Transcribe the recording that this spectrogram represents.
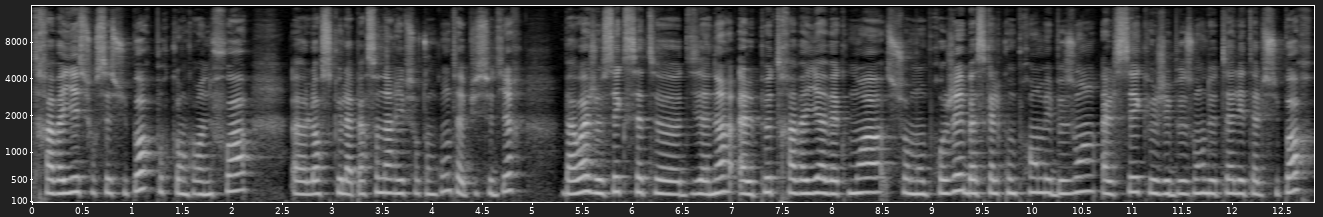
travailler sur ces supports pour qu'encore une fois, euh, lorsque la personne arrive sur ton compte, elle puisse se dire bah ouais, je sais que cette euh, designer, elle peut travailler avec moi sur mon projet parce qu'elle comprend mes besoins, elle sait que j'ai besoin de tel et tel support.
